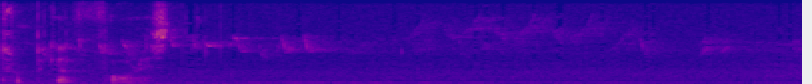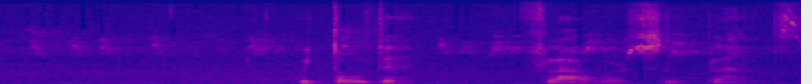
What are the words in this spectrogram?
tropical forest. with all the flowers and plants.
